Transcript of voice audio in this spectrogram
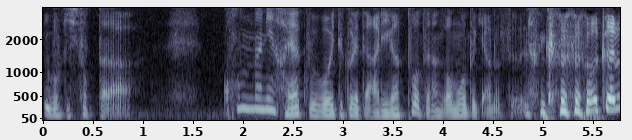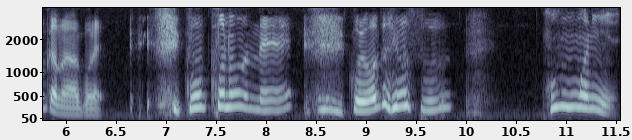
動きしとったら、こんなに早く動いてくれてありがとうってなんか思う時あるんですよね。なんか、わかるかなこれ。こ、このね、これわかります？ほんまに、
